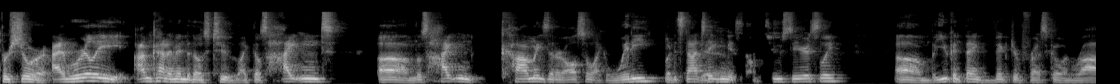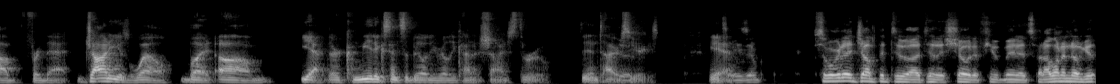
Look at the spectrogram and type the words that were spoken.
For sure. I really I'm kind of into those too. Like those heightened um those heightened comedies that are also like witty, but it's not taking itself too seriously. Um but you can thank Victor Fresco and Rob for that. Johnny as well, but um yeah, their comedic sensibility really kind of shines through the entire series. Yeah. So we're gonna jump into uh, to the show in a few minutes, but I want to know a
